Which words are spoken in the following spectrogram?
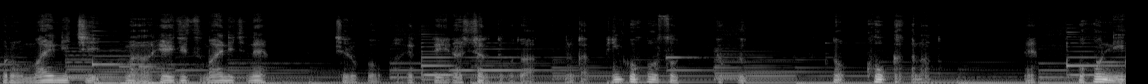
この毎日、まあ平日毎日ね、収録を上げていらっしゃるってことは、なんかピンク放送局の効果かなと。ね、ご本人、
